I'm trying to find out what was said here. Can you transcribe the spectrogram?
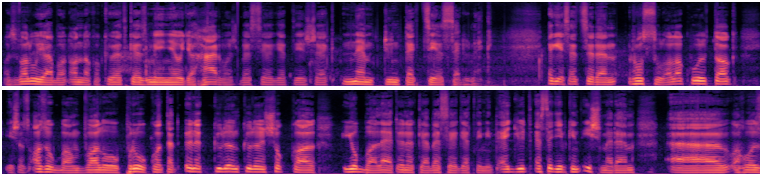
az valójában annak a következménye, hogy a hármas beszélgetések nem tűntek célszerűnek. Egész egyszerűen rosszul alakultak, és az azokban való prókon, tehát önök külön-külön sokkal jobban lehet önökkel beszélgetni, mint együtt. Ezt egyébként ismerem, eh, ahhoz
